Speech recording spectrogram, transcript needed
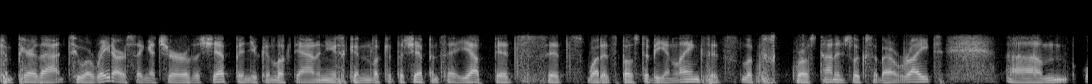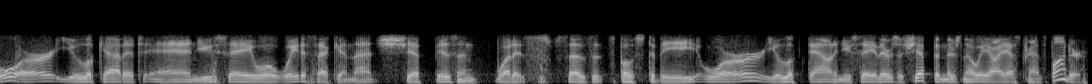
compare that to a radar signature of the ship, and you can look down and you can look at the ship and say, "Yep, it's it's what it's supposed to be in length. It looks gross tonnage looks about right." Um, or you look at it and you say, "Well, wait a second, that ship isn't what it says it's supposed to be." Or you look down and you say, "There's a ship and there's no AIS transponder."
